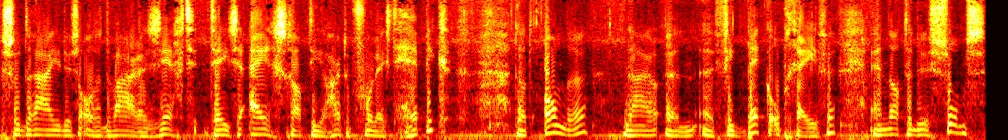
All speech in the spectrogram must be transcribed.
zodra je dus als het ware zegt, deze eigenschap die je hardop voorleest, heb ik, dat anderen daar een eh, feedback op geven en dat er dus soms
